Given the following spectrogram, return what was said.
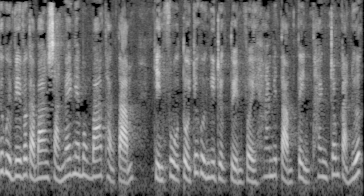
Thưa quý vị và các bạn, sáng nay ngày 3 tháng 8, Chính phủ tổ chức hội nghị trực tuyến với 28 tỉnh thành trong cả nước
